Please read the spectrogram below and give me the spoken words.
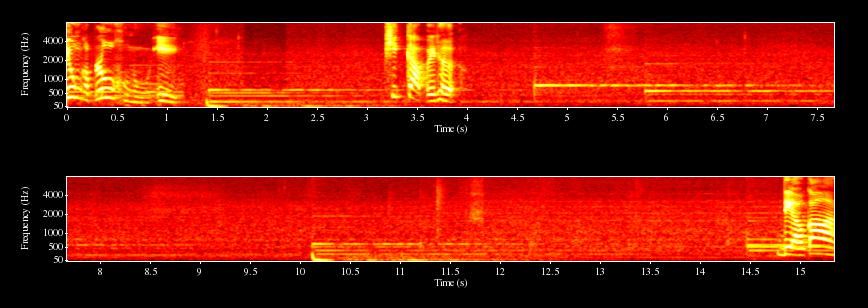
ยุ่งกับลูกของหนูอีก พี่กลับไปเถอะ เดี๋ยวก่อน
